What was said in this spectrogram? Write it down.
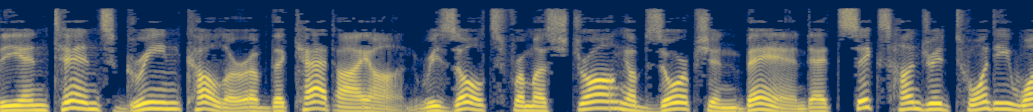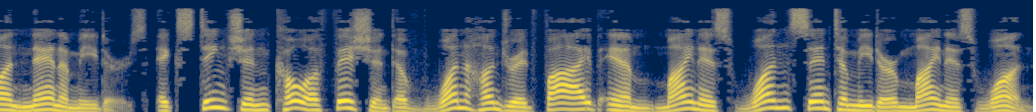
The intense green color of the cation results from a strong absorption band at 621 nanometers, extinction coefficient of 105 m-1 cm-1.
